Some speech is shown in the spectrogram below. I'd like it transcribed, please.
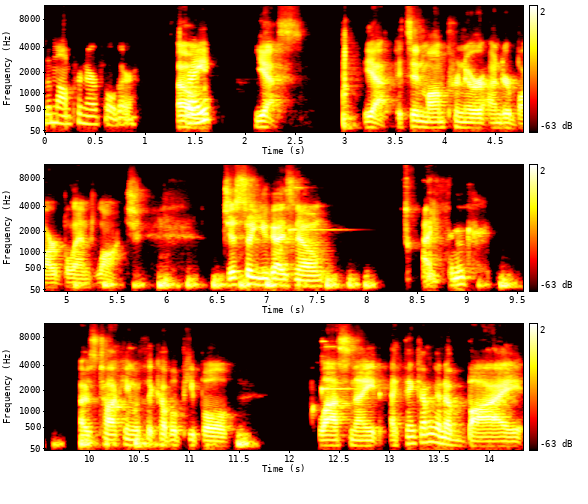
the Mompreneur folder, Oh, right? Yes. Yeah, it's in Mompreneur under Barre Blend launch. Just so you guys know, I think I was talking with a couple people last night. I think I'm going to buy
